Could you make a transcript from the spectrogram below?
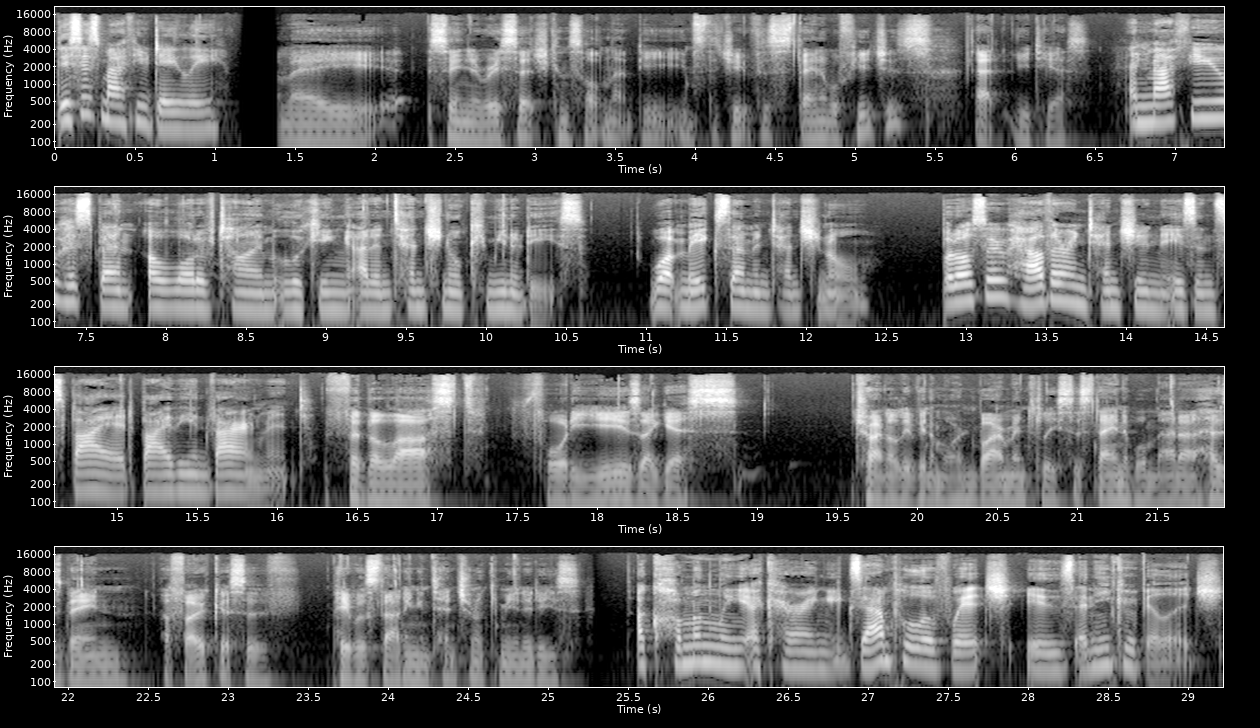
This is Matthew Daly. I'm a senior research consultant at the Institute for Sustainable Futures at UTS. And Matthew has spent a lot of time looking at intentional communities, what makes them intentional, but also how their intention is inspired by the environment. For the last 40 years, I guess, trying to live in a more environmentally sustainable manner has been a focus of people starting intentional communities. A commonly occurring example of which is an eco village.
